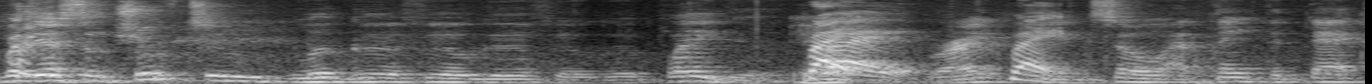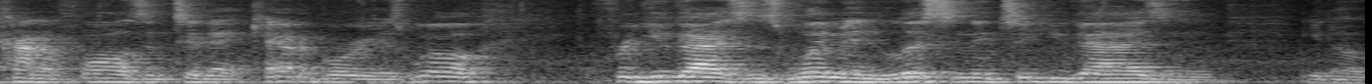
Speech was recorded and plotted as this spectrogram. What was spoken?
But there's some truth to look good, feel good, feel good, play good. Right. Right. Right. And so I think that that kind of falls into that category as well. For you guys as women, listening to you guys, and you know,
